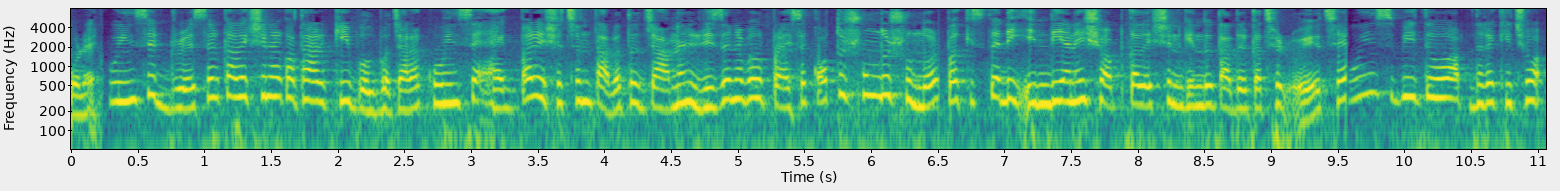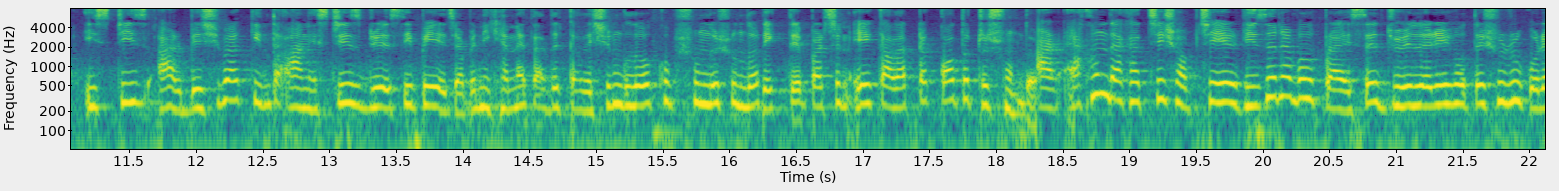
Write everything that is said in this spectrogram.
করে। কুইন্সের ড্রেসের কালেকশনের কথা আর কি বলব? যারা কুইন্সে একবার এসেছেন, তারা তো জানেন রিজনেবল প্রাইসে কত সুন্দর সুন্দর পাকিস্তানি ইন্ডিয়ানি সব কালেকশন কিন্তু তাদের কাছে রয়েছে। কুইন্স বিতেও আপনারা কিছু স্টিচ আর বেশিরভাগ কিন্তু আনস্টিচ ড্রেসই পেয়ে যাবেন। এখানে তাদের কালেকশনগুলো খুব সুন্দর সুন্দর দেখতে পাচ্ছেন। এই কালারটা কতটা সুন্দর। আর এখন দেখাচ্ছি সবচেয়ে রিজনেবল প্রাইসে জুয়েলারি হতে শুরু করে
